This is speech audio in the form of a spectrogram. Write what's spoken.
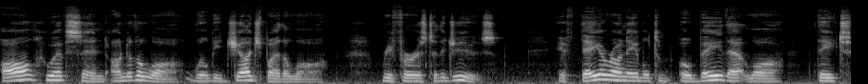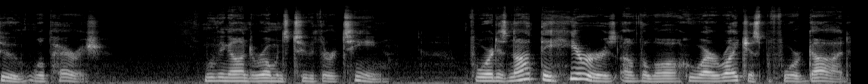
All who have sinned under the law will be judged by the law, refers to the Jews. If they are unable to obey that law, they too will perish. Moving on to Romans 2:13. For it is not the hearers of the law who are righteous before God,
